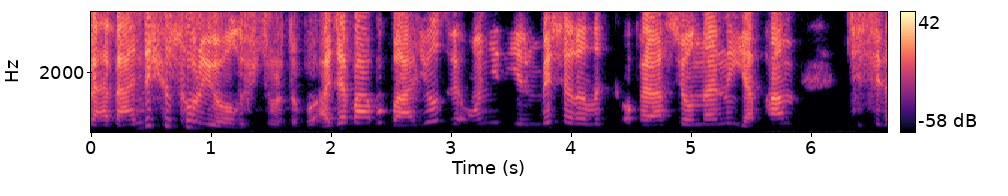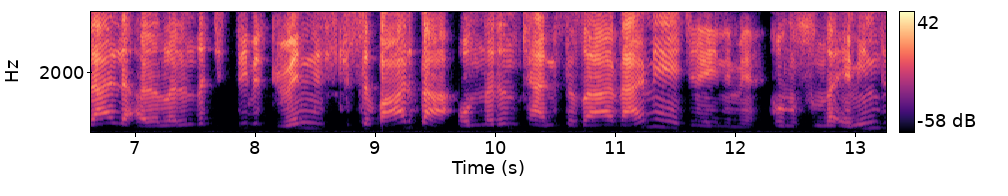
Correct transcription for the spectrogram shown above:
be- bende şu soruyu oluşturdu bu. Acaba bu balyoz ve 17-25 Aralık operasyonlarını yapan kişilerle aralarında ciddi bir güven ilişkisi var da onların kendisine zarar vermeyeceğini mi konusunda emindi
